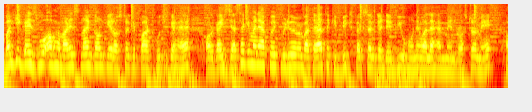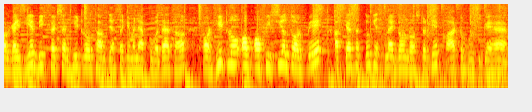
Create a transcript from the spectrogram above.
बल्कि गाइस वो अब हमारे स्मैकडाउन के रोस्टर के पार्ट हो चुके हैं। और गाइस जैसा कि मैंने आपको एक वीडियो में बताया था कि बिग फैक्शन का डेब्यू होने वाला है मेन रोस्टर में, और गाइस ये बिग फैक्शन हिट रो था, जैसा कि मैंने आपको बताया था। और हिट रो अब ऑफिशियल तौर पर आप कह सकते हो कि स्मैकडाउन रोस्टर के पार्ट हो चुके हैं।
